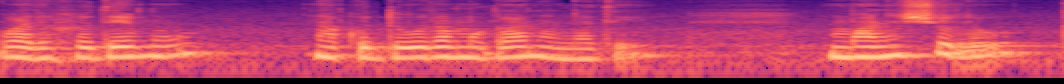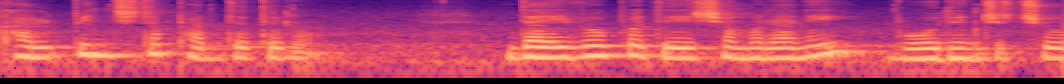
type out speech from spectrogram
వారి హృదయము నాకు దూరముగా ఉన్నది మనుషులు కల్పించిన పద్ధతులు దైవోపదేశములని బోధించుచు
